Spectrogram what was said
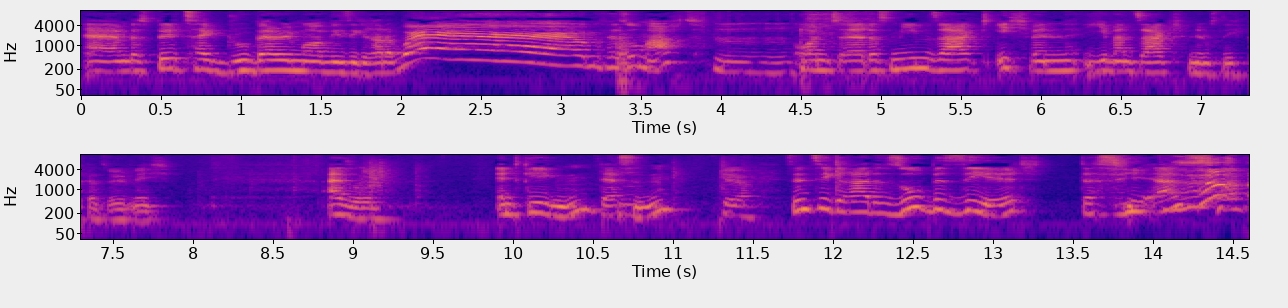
ähm, das Bild zeigt Drew Barrymore, wie sie gerade ungefähr so macht. Und äh, das Meme sagt, ich, wenn jemand sagt, nimm's nicht persönlich. Also, entgegen dessen Ja. sind sie gerade so beseelt, dass sie ernsthaft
